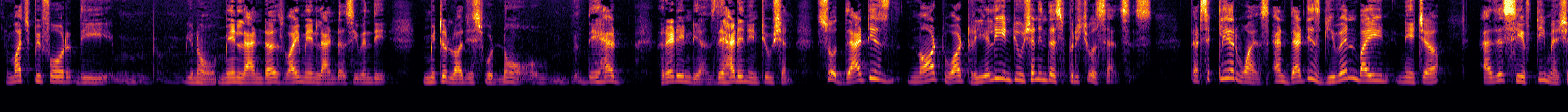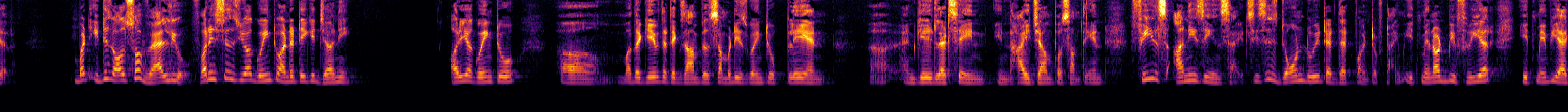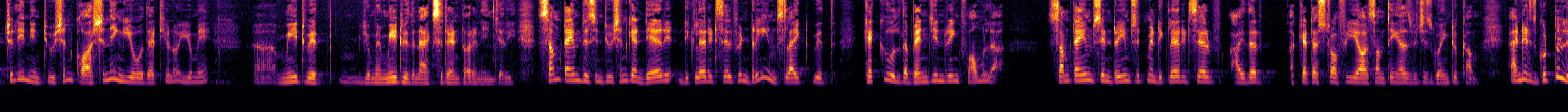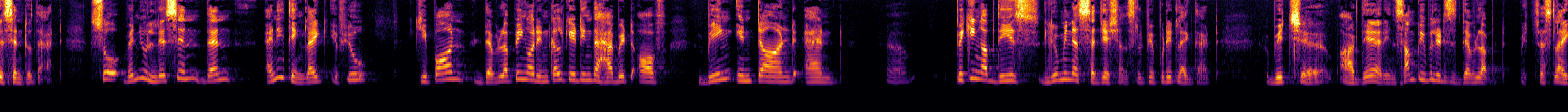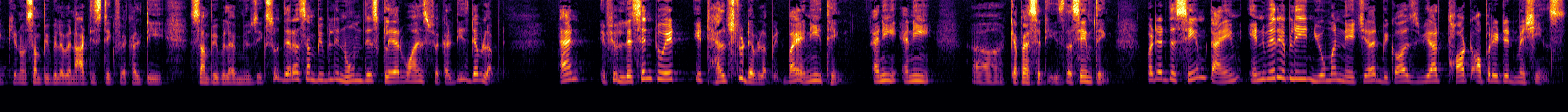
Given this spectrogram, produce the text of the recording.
much before the you know, mainlanders. Why mainlanders? Even the meteorologists would know. They had red Indians, they had an intuition. So that is not what really intuition in the spiritual senses. That's a clear clairvoyance, and that is given by nature as a safety measure. But it is also value. For instance, you are going to undertake a journey, or you are going to. Uh, mother gave that example. Somebody is going to play and uh, engage, let's say, in, in high jump or something, and feels uneasy inside. She says, don't do it at that point of time. It may not be fear, it may be actually an intuition cautioning you that, you know, you may. Uh, meet with you may meet with an accident or an injury. Sometimes this intuition can dare declare itself in dreams, like with Kekulé, the Benzene ring formula. Sometimes in dreams it may declare itself either a catastrophe or something else which is going to come, and it's good to listen to that. So when you listen, then anything like if you keep on developing or inculcating the habit of being interned and uh, picking up these luminous suggestions, let me put it like that, which uh, are there. In some people, it is developed. It's just like, you know, some people have an artistic faculty, some people have music. So there are some people in whom this clairvoyance faculty is developed. And if you listen to it, it helps to develop it by anything any any uh, capacity is the same thing. But at the same time invariably in human nature because we are thought operated machines.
